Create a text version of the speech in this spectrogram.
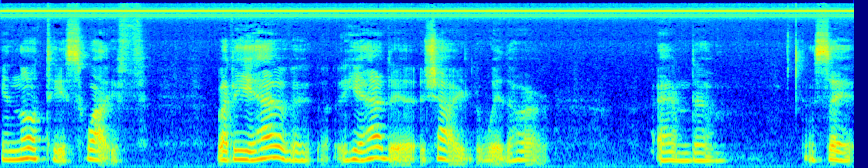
not his wife, but he have he had a child with her, and um, say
